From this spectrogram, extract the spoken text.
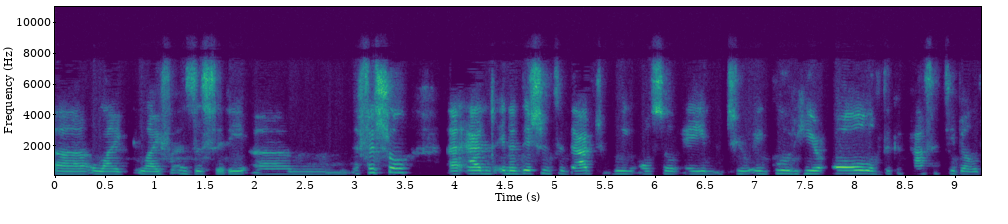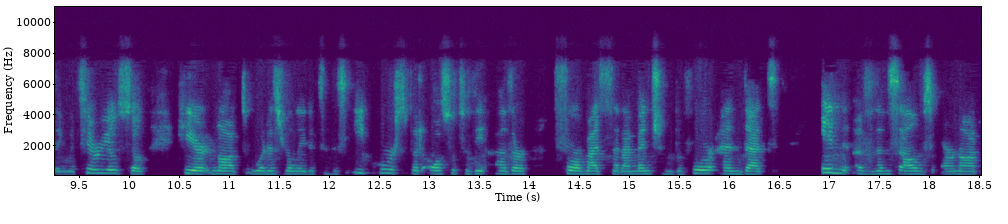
uh, like life as a city um, official. Uh, and in addition to that, we also aim to include here all of the capacity building materials. So here, not what is related to this e-course, but also to the other formats that I mentioned before and that in of themselves are not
